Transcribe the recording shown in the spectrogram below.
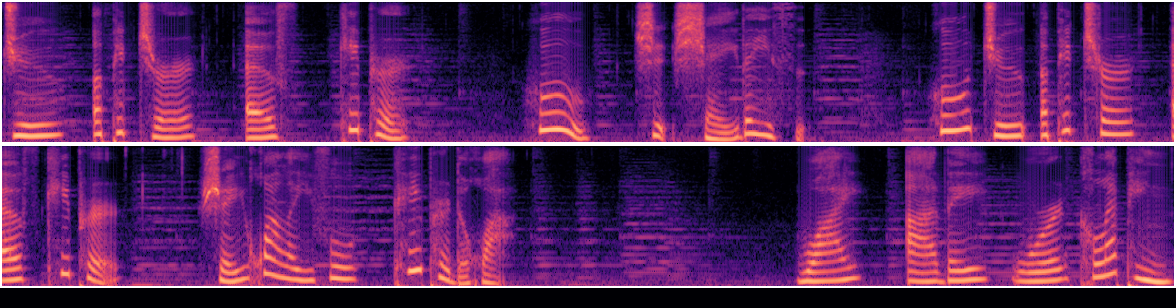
drew a picture of Kipper? Who 是谁的意思？Who drew a picture of Kipper？谁画了一幅 Kipper 的画？Why are they word clapping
